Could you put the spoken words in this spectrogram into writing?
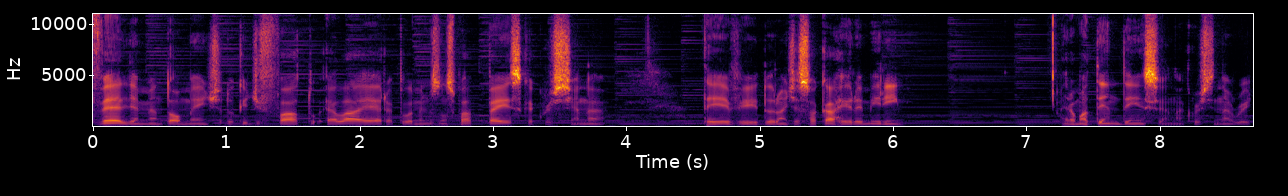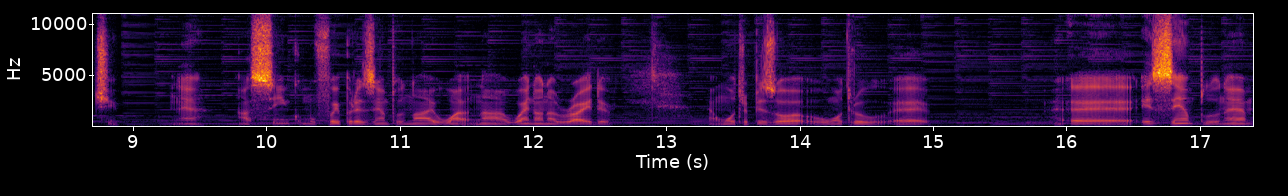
velha mentalmente do que de fato ela era, pelo menos nos papéis que a Christina teve durante a sua carreira mirim. Era uma tendência na Christina Ricci, né? assim como foi, por exemplo, na, na Winona Ryder. É um outro episódio, um outro é, é, exemplo, né?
